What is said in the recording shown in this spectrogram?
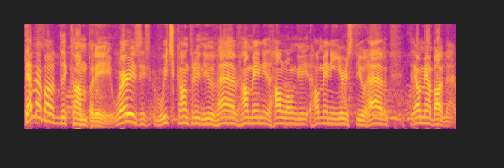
tell me about the company. Where is it? Which country do you have? How many? How long? How many years do you have? Tell me about that.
